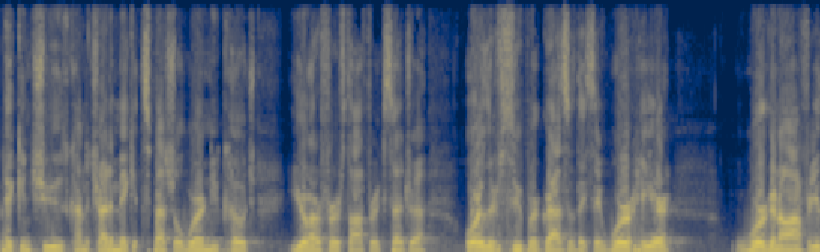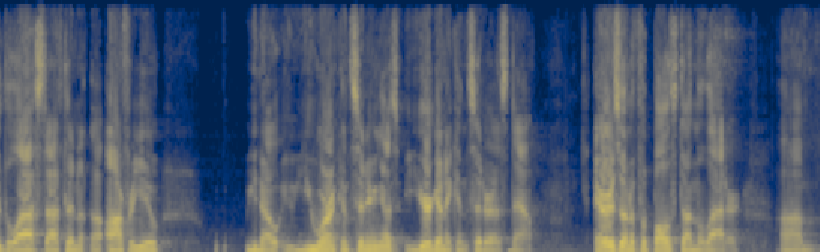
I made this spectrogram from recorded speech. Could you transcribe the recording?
pick and choose, kind of try to make it special. We're a new coach, you're our first offer, etc. Or they're super aggressive. They say we're here, we're going to offer you the last staff to uh, offer you. You know, you weren't considering us, you're going to consider us now. Arizona football has done the latter. Um,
